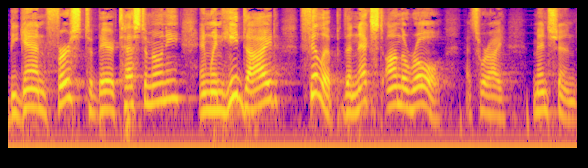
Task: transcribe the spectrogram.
began first to bear testimony, and when he died, Philip, the next on the roll. That's where I mentioned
